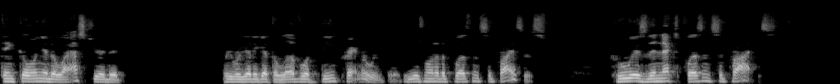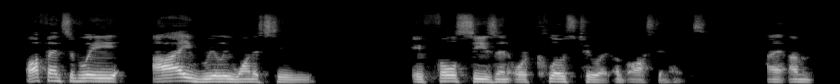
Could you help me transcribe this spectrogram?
think going into last year that we were going to get the level of Dean Kremer we did. He was one of the pleasant surprises. Who is the next pleasant surprise? Offensively, I really want to see a full season or close to it of Austin Hays. I, I'm,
